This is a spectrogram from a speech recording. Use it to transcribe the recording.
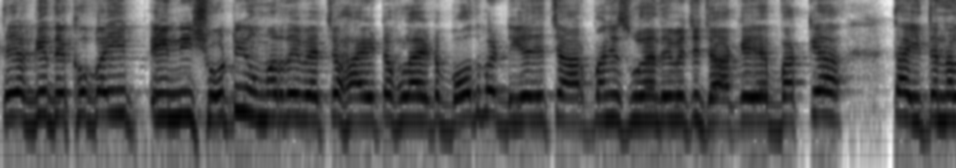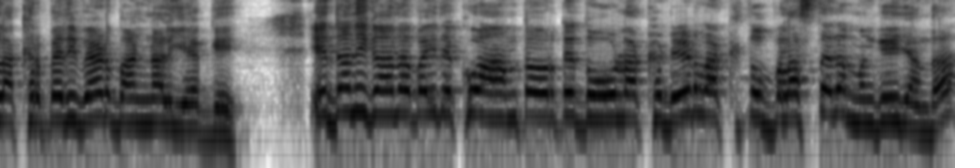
ਤੇ ਅੱਗੇ ਦੇਖੋ ਬਾਈ ਇੰਨੀ ਛੋਟੀ ਉਮਰ ਦੇ ਵਿੱਚ ਹਾਈਟ ਫਲਾਈਟ ਬਹੁਤ ਵੱਡੀ ਹੈ ਜੇ 4-5 ਸੂਆਂ ਦੇ ਵਿੱਚ ਜਾ ਕੇ ਬਾਕਿਆ 2.5-3 ਲੱਖ ਰੁਪਏ ਦੀ ਵਹਿੜ ਬਣਨ ਵਾਲੀ ਹੈ ਅੱਗੇ। ਇਦਾਂ ਦੀ ਗਾਂ ਦਾ ਬਾਈ ਦੇਖੋ ਆਮ ਤੌਰ ਤੇ 2 ਲੱਖ 1.5 ਲੱਖ ਤੋਂ ਪਲੱਸ ਤਾਂ ਇਹਦਾ ਮੰਗੇ ਹੀ ਜਾਂਦਾ।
